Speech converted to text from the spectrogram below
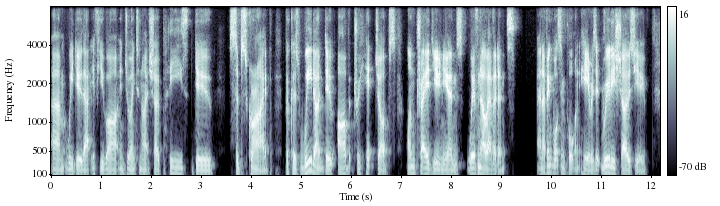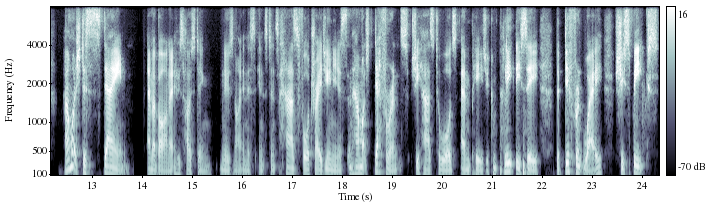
um, we do that, if you are enjoying tonight's show, please do subscribe because we don't do arbitrary hit jobs on trade unions with no evidence. And I think what's important here is it really shows you how much disdain Emma Barnett, who's hosting Newsnight in this instance, has for trade unionists and how much deference she has towards MPs. You completely see the different way she speaks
